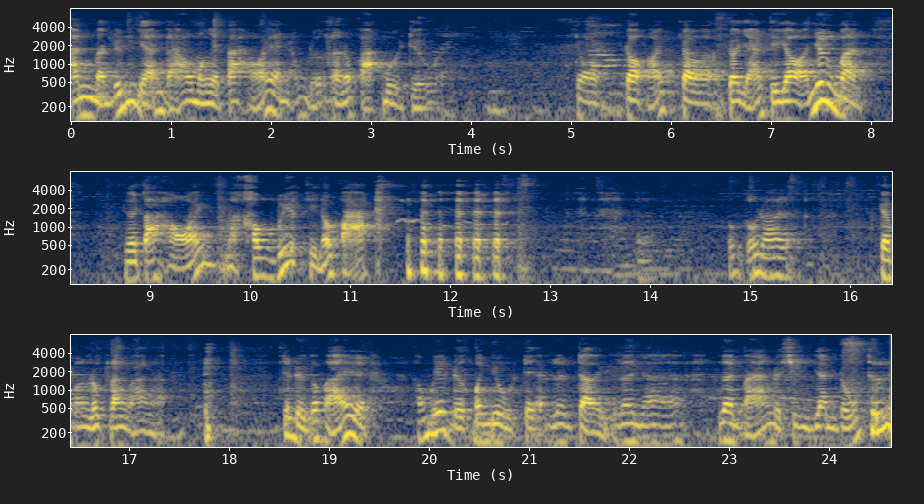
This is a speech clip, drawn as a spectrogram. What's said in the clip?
anh mà đứng giảng đạo mà người ta hỏi anh không được là nó phạt 10 triệu rồi. Cho cho hỏi, cho cho giảng tự do. Nhưng mà người ta hỏi mà không biết thì nó phạt. Cũng của đó cái bằng luật lăng hoàng à chứ đừng có phải không biết được bao nhiêu trẻ lên trời, lên à, lên mạng rồi xưng danh đủ thứ.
